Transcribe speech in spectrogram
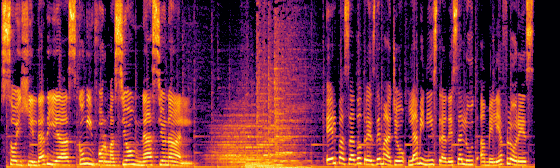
Soy Hilda Díaz con información nacional. El pasado 3 de mayo, la ministra de Salud, Amelia Flores,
